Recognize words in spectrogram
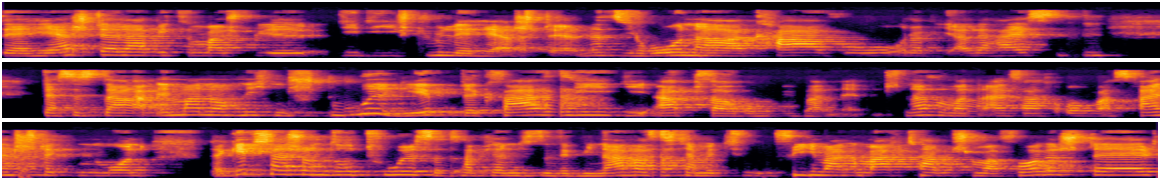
der Hersteller, wie zum Beispiel die, die Stühle herstellen, ne? Sirona, Cavo oder wie alle heißen, dass es da immer noch nicht einen Stuhl gibt, der quasi die Absaugung übernimmt, ne? wo man einfach irgendwas reinsteckt in den Mund. Da gibt es ja schon so Tools, das habe ich an diesem Webinar, was ich ja mit Freema gemacht habe, schon mal vorgestellt.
